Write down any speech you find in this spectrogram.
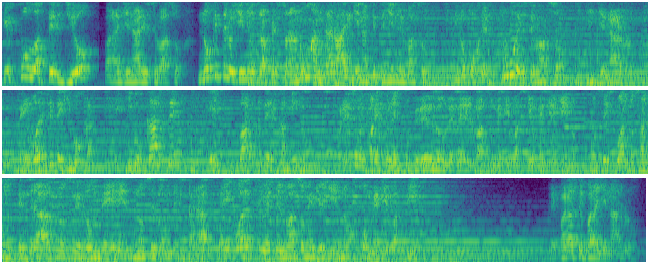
¿qué puedo hacer yo para llenar ese vaso? No que te lo llene otra persona, no mandar a alguien a que te llene el vaso, sino coger tú ese vaso y llenarlo. Da igual si te equivocas, equivocarse es parte del camino. Por eso me parece una estupidez lo de ver el vaso medio vacío, medio lleno. No sé cuántos años tendrás, no sé de dónde eres, no sé dónde estarás. Da igual si ves el vaso medio lleno o medio vacío. Prepárate para llenarlo.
